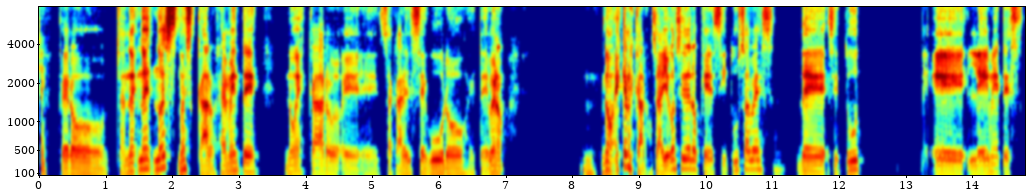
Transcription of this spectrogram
Sí. Pero, o sea, no, no, no, es, no es caro. Realmente no es caro eh, sacar el seguro. Este, bueno, no, es que no es caro. O sea, yo considero que si tú sabes de, si tú eh, le metes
